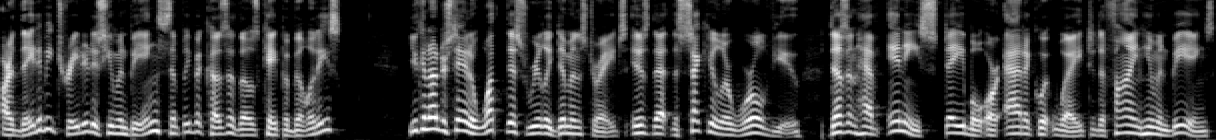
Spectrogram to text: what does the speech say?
are they to be treated as human beings simply because of those capabilities? You can understand that what this really demonstrates is that the secular worldview doesn't have any stable or adequate way to define human beings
